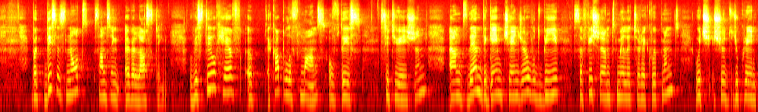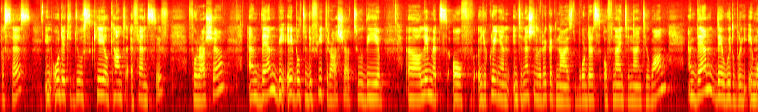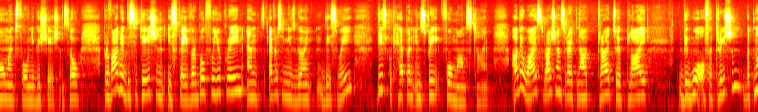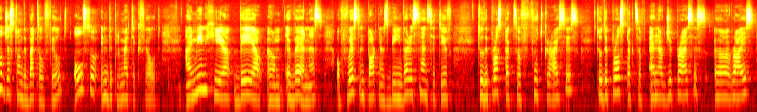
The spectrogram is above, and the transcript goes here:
But this is not something everlasting. We still have a, a couple of months of this situation, and then the game changer would be sufficient military equipment, which should Ukraine possess in order to do scale counteroffensive for Russia and then be able to defeat Russia to the uh, limits of Ukrainian internationally recognized borders of 1991 and then there will be a moment for negotiation. So, provided the situation is favorable for Ukraine and everything is going this way, this could happen in three, four months' time. Otherwise, Russians right now try to apply the war of attrition, but not just on the battlefield, also in diplomatic field. I mean here their um, awareness of Western partners being very sensitive to the prospects of food crisis, to the prospects of energy prices uh, rise,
